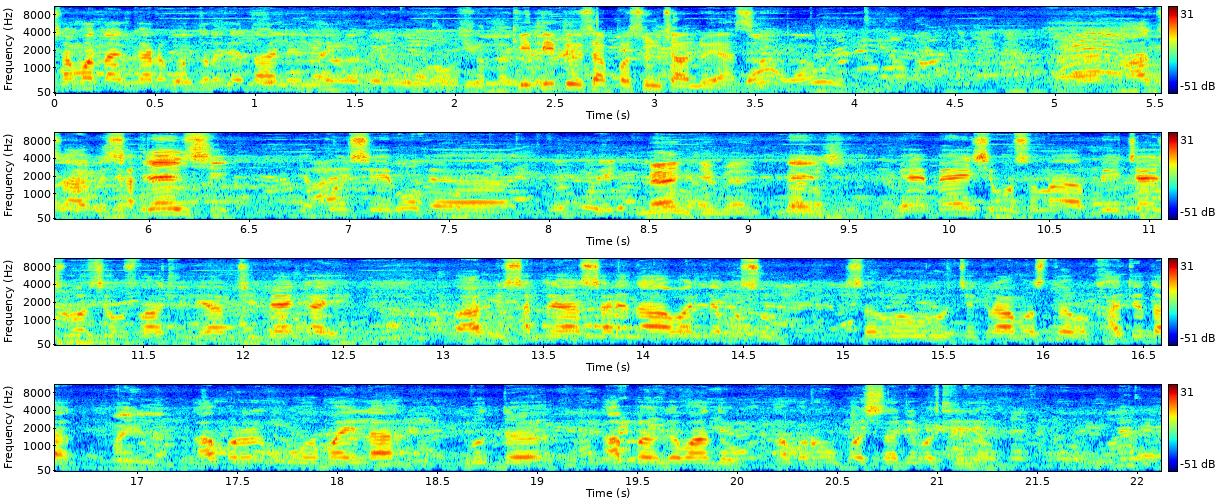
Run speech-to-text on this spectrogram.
समाधानकारक उत्तर देता आलेले नाही. किती दिवसापासून चालू आहे असं? आज आम्ही सत्याऐंशी. एकोणीसशे ब्याऐंशी ब्याऐंशी. ब्याऐंशी. पासून बेचाळीस वर्षापासून असलेली आमची बँक आहे. आम्ही सगळ्या साडेदहा वाजल्यापासून सर्व उरूचे ग्रामस्थ व खातेदार महिला. अमर व महिला वृद्ध अपंग बांधव अमर उपोषणासाठी बसलेलो आहोत.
